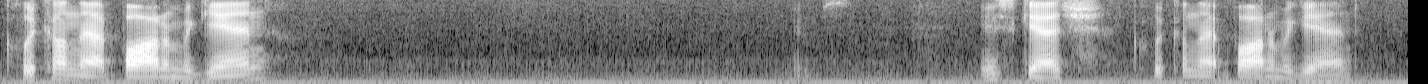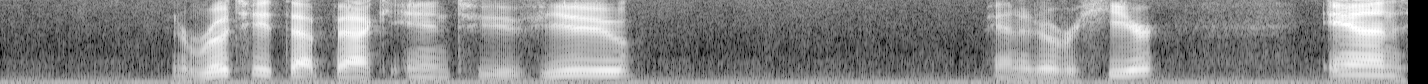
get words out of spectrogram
click on that bottom again. Oops. New sketch, click on that bottom again. Rotate that back into view. Pan it over here. And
